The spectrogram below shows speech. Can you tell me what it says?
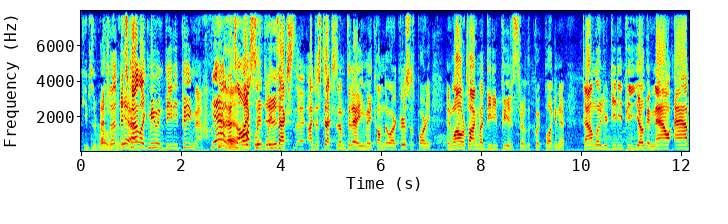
Keeps it It's, relevant. it's Yeah. kind of like me and DDP now. Yeah, that's Like awesome, we, we dude. text. I just texted him today. He may come to our Christmas party. And while we're talking about DDP, just throw the quick plug in there. Download your DDP Yoga Now app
